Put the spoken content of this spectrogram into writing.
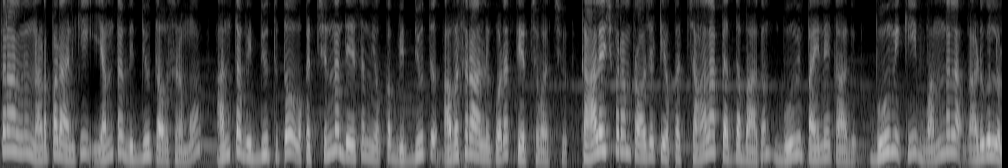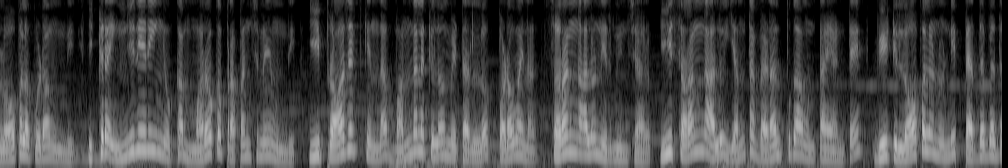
యంత్రాలను నడపడానికి ఎంత విద్యుత్ అవసరమో అంత విద్యుత్తుతో ఒక చిన్న దేశం యొక్క విద్యుత్ అవసరాలను కూడా తీర్చవచ్చు. కాళేశ్వరం ప్రాజెక్ట్ యొక్క చాలా పెద్ద భాగం భూమి పైనే కాదు. భూమికి వందల అడుగుల లోపల కూడా ఉంది. ఇక్కడ ఇంజనీరింగ్ యొక్క మరొక ప్రపంచమే ఉంది. ఈ ప్రాజెక్ట్ కింద వందల కిలోమీటర్లలో పొడవైన సొరంగాలు నిర్మించారు. ఈ సొరంగాలు ఎంత వెడల్పుగా ఉంటాయంటే వీటి లోపల నుండి పెద్ద పెద్ద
